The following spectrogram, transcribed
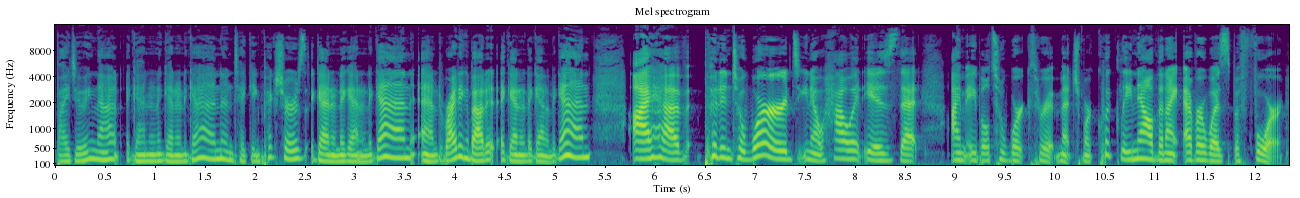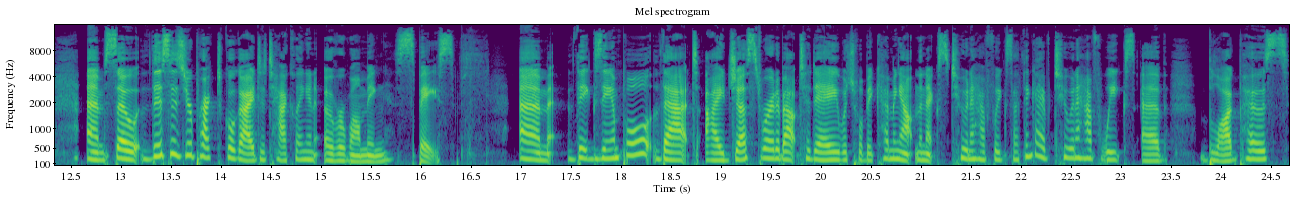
by doing that again and again and again and taking pictures again and again and again and writing about it again and again and again, I have put into words, you know, how it is that I'm able to work through it much more quickly now than I ever was before. Um, so this is your practical guide to tackling an overwhelming space. Um, the example that I just wrote about today, which will be coming out in the next two and a half weeks, I think I have two and a half weeks of blog posts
